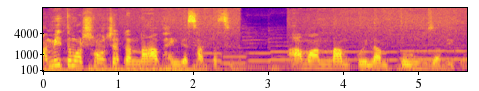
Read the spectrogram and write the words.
আমি তোমার সংসারটা না ভেঙ্গে ছাড়তাছি। আমার নাম কইলাম তরুজা বেগম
